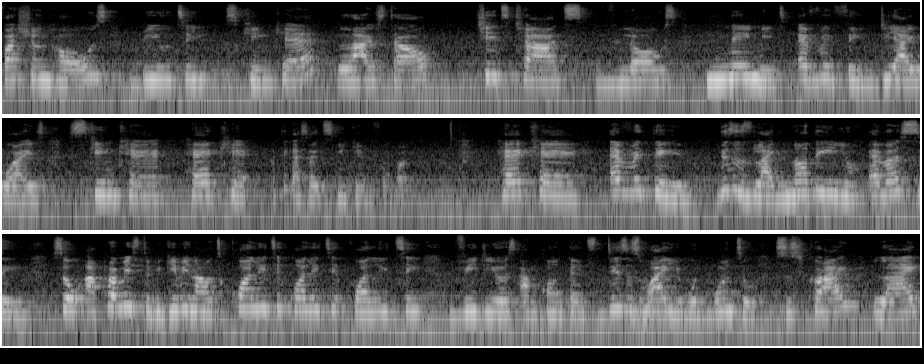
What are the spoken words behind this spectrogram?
fashion hauls, beauty, skincare, lifestyle, chit chats, vlogs, name it, everything, DIYs, skincare, hair care. I think I said skincare before, but hair care, everything. This is like nothing you've ever seen. So i promise to be giving out quality quality quality videos and content. This is why you would want to subscribe like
